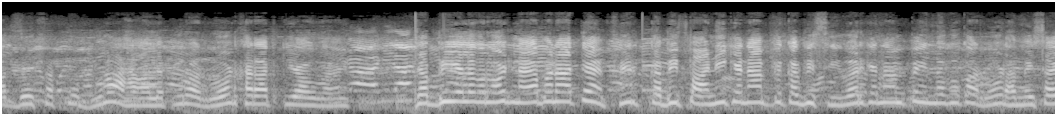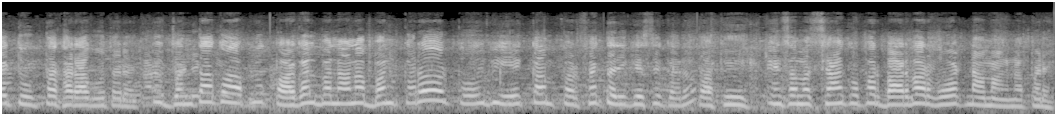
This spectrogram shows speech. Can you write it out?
आप देख सकते हो, बुरा हाल है, पूरा रोड खराब किया हुआ है। जब भी ये लोग रोड नया बनाते हैं, फिर कभी पानी के नाम पे, कभी सीवर के नाम पे इन लोगों का रोड हमेशा ही टूटता खराब होता रहता है। तो जनता को आप लोग पागल बनाना बंद करो और कोई भी एक काम परफेक्ट तरीके से करो, ताकि इन समस्याओं के ऊपर बार बार वोट ना मांगना पड़े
